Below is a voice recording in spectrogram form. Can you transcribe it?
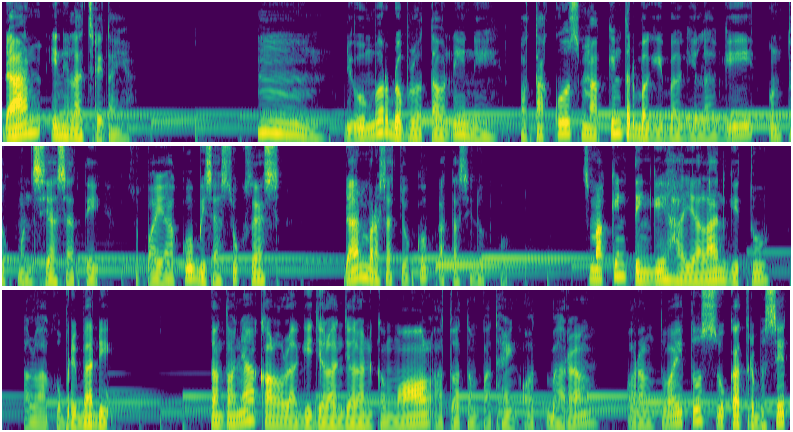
Dan inilah ceritanya. Hmm, di umur 20 tahun ini, otakku semakin terbagi-bagi lagi untuk mensiasati supaya aku bisa sukses dan merasa cukup atas hidupku. Semakin tinggi hayalan gitu kalau aku pribadi. Contohnya kalau lagi jalan-jalan ke mall atau tempat hangout bareng, orang tua itu suka terbesit,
